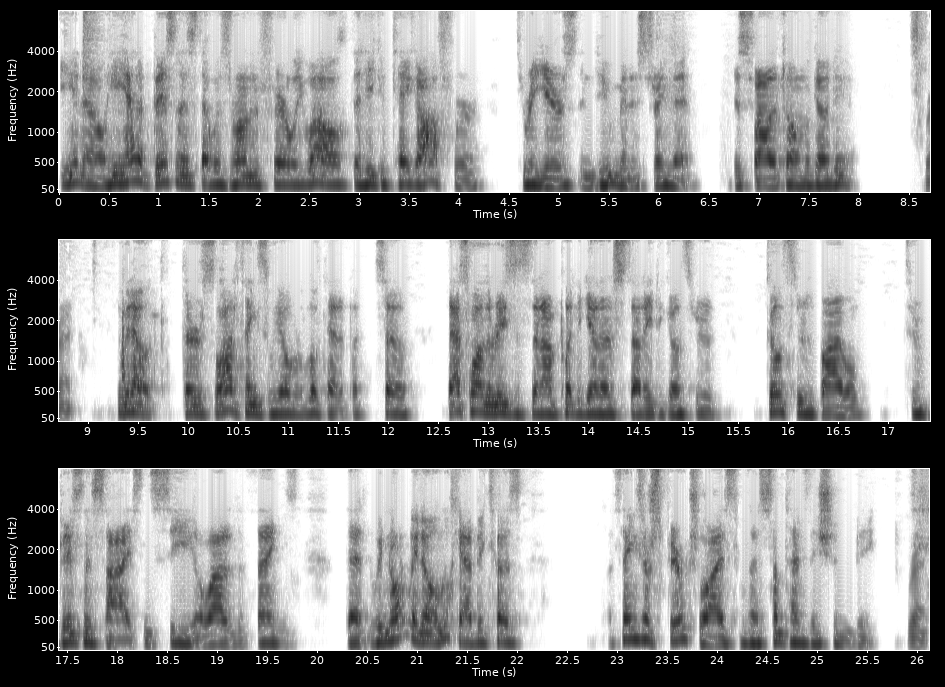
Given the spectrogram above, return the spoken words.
you know, he had a business that was running fairly well that he could take off for three years and do ministry that his father told him to go do. Right. You know, there's a lot of things we overlooked at it, but so that's one of the reasons that I'm putting together a study to go through go through the Bible through business eyes and see a lot of the things that we normally don't look at because things are spiritualized that sometimes they shouldn't be. Right.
